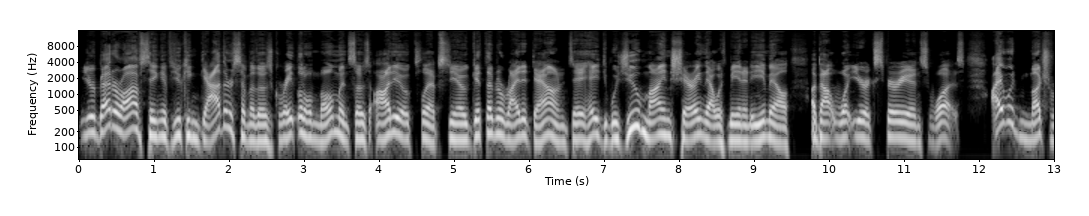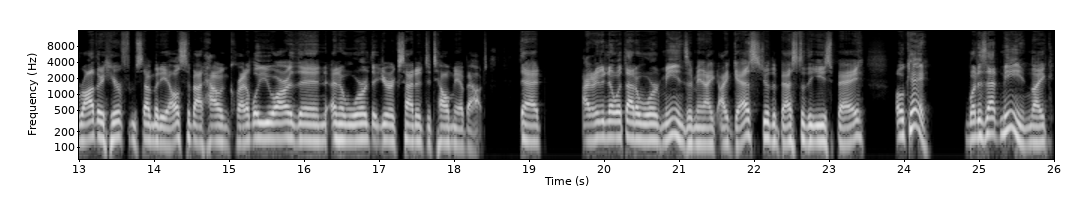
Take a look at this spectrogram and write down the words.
you're better off seeing if you can gather some of those great little moments, those audio clips, you know, get them to write it down. Say, hey, would you mind sharing that with me in an email about what your experience was? I would much rather hear from somebody else about how incredible you are than an award that you're excited to tell me about. That I don't even know what that award means. I mean, I, I guess you're the best of the East Bay. Okay, what does that mean? Like,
